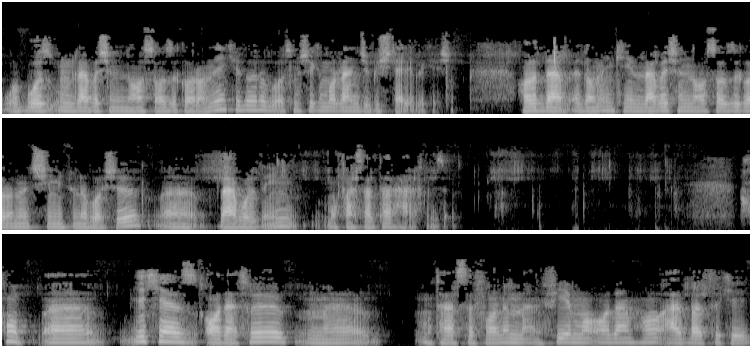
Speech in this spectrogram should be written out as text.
باز اون روش ناسازگارانه که داره باعث میشه که ما رنج بیشتری بکشیم. حالا در ادامه اینکه این روش ناسازگارانه چی می‌تونه باشه در مورد این مفصلتر حرف می‌زنیم. خب یکی از عادت متاسفانه منفی ما آدم ها البته که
